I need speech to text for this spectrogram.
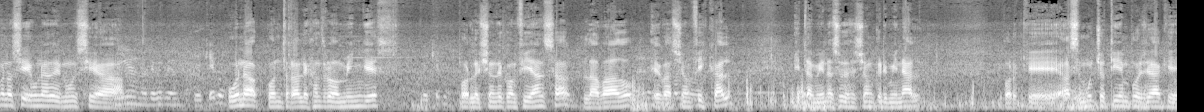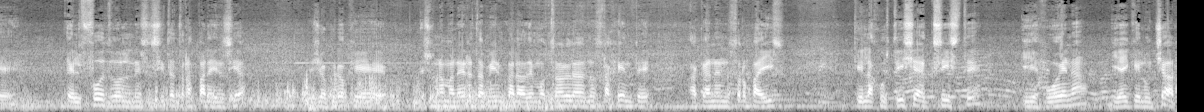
Bueno, sí, una denuncia, una contra Alejandro Domínguez por lesión de confianza, lavado, evasión fiscal y también asociación criminal, porque hace mucho tiempo ya que el fútbol necesita transparencia. Y yo creo que es una manera también para demostrarle a nuestra gente acá en nuestro país que la justicia existe y es buena y hay que luchar.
